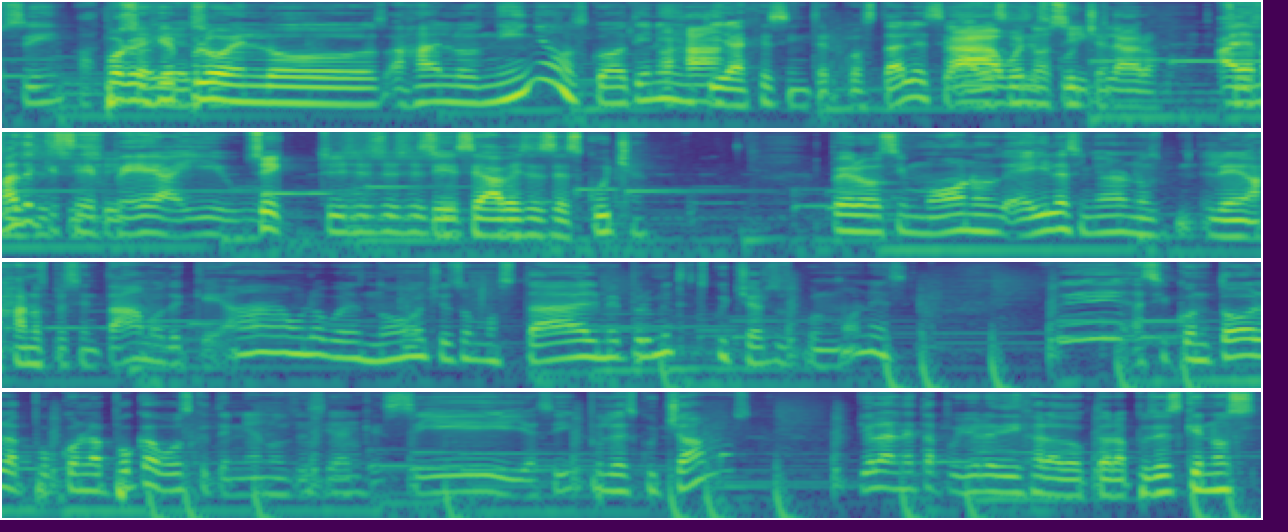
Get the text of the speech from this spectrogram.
Sí. Ah, por ejemplo, en los. Ajá, en los niños, cuando tienen Ajá. tirajes intercostales. a Ah, veces bueno, se sí, escucha. claro. Sí, Además sí, de que sí, se sí, sí. ve ahí. uh, Sí, sí, sí, sí, sí. Sí, sí. sí, a veces se escucha. Pero Simón, nos- ahí la señora nos, le, ajá, nos presentamos de que, ah, hola, buenas noches, somos tal, ¿me permite escuchar sus pulmones? Sí, así con toda la, con la poca voz que tenía nos decía Ujú. que sí y así, pues la escuchamos. Yo la neta, pues yo le dije a la doctora, pues es que nos,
